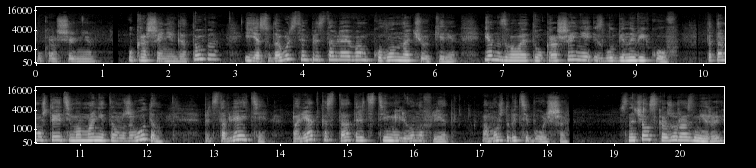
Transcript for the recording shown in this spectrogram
украшения. Украшение готово, и я с удовольствием представляю вам кулон на чокере. Я назвала это украшение из глубины веков, потому что этим аммонитовым живодом, представляете, порядка 130 миллионов лет – а может быть и больше. Сначала скажу размеры.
